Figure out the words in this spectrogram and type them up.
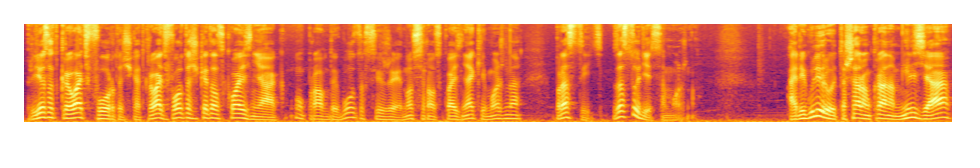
Придется открывать форточки. Открывать форточки это сквозняк. Ну, правда, воздух свежее, но все равно сквозняки можно простыть. Застудиться можно. А регулировать-то шаром краном нельзя.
